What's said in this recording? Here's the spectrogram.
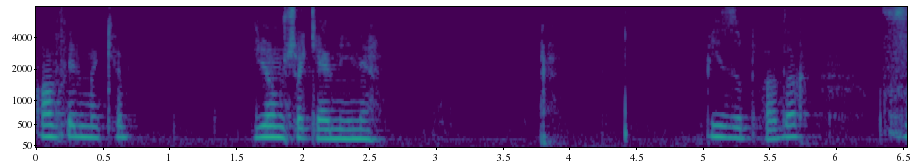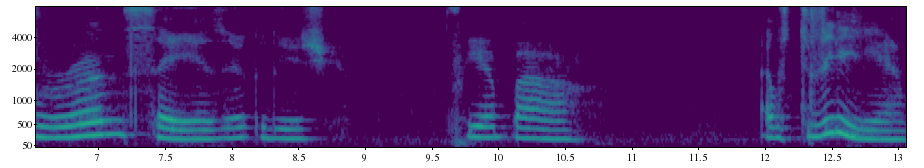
aferin hakem. Biliyormuş hakemliğini. Bir zıpladık. Fransa'ya geçiyor. FIBA. Avustralya.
